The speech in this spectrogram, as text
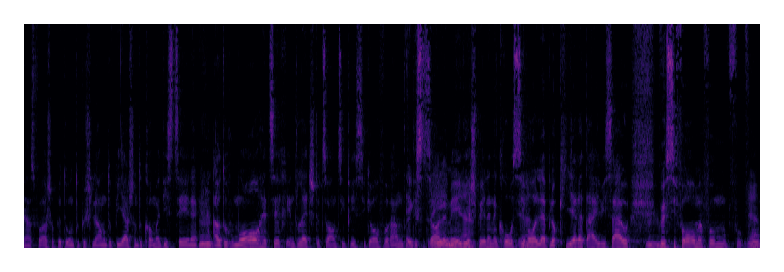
ich habe es vorher schon betont, du bist lange dabei, auch schon in der Comedy-Szene. Mhm. Auch der Humor hat sich in den letzten 20, 30 Jahren verändert. Extrem, die sozialen Medien ja. spielen eine große ja. Rolle, blockieren teilweise auch mhm. gewisse Formen vom, vom, ja.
